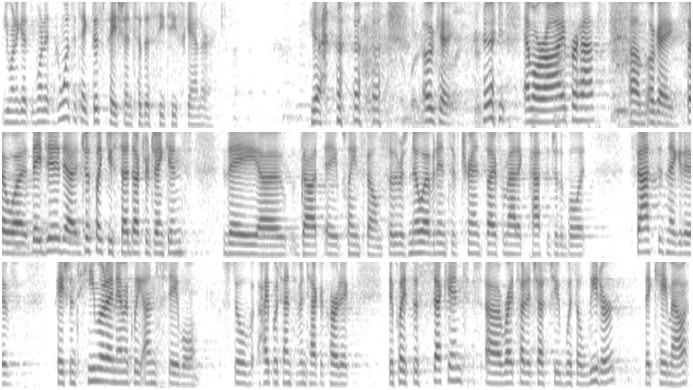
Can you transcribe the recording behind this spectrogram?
You want to get? You want to, who wants to take this patient to the CT scanner? Yeah. okay. MRI, perhaps? Um, okay, so uh, they did, uh, just like you said, Dr. Jenkins, they uh, got a plain film. So there was no evidence of transdiaphragmatic passage of the bullet. Fast is negative. Patient's hemodynamically unstable, still hypotensive and tachycardic. They placed a second uh, right sided chest tube with a leader that came out,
